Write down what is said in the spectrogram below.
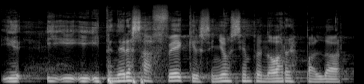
y, tener esa fe que el Señor siempre nos va a respaldar?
